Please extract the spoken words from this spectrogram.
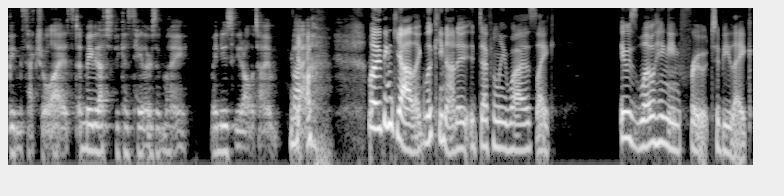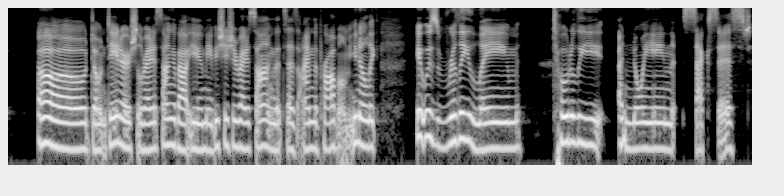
being sexualized, and maybe that's just because Taylor's in my my newsfeed all the time. But Yeah. Well, I think, yeah, like looking at it, it definitely was like, it was low hanging fruit to be like, oh, don't date her. She'll write a song about you. Maybe she should write a song that says, I'm the problem. You know, like it was really lame, totally annoying, sexist,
